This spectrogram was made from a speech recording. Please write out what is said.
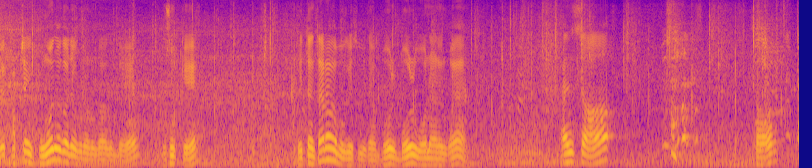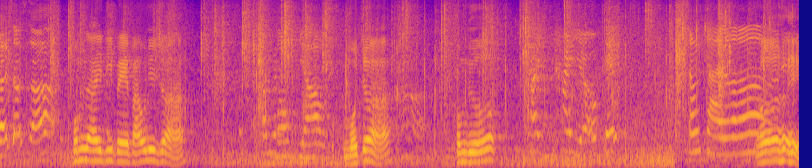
왜 갑자기 공원을 가자 그러는 거야, 근데? 무섭게. 일단 따라가 보겠습니다. 뭘, 뭘 원하는 거야? 안 써. được. hai hai giờ ok cháu trai ơi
